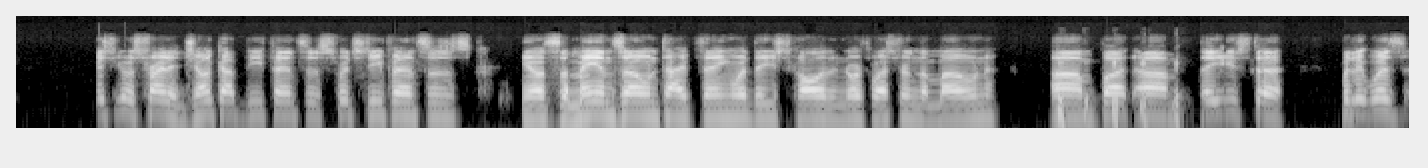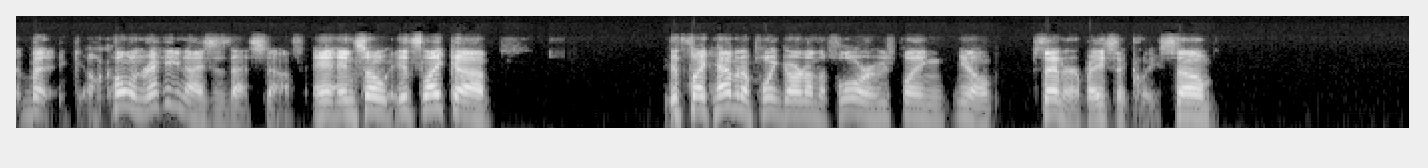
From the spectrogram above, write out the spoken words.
Michigan was trying to junk up defenses, switch defenses. You know, it's the man zone type thing, what they used to call it in Northwestern, the moan. Um, but um, they used to, but it was, but Coleman recognizes that stuff, and, and so it's like a, it's like having a point guard on the floor who's playing, you know, center basically. So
